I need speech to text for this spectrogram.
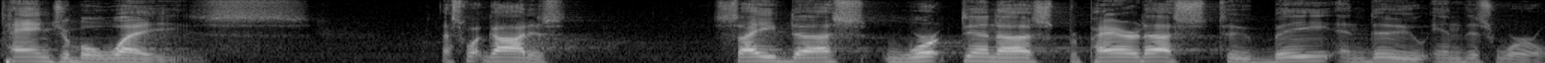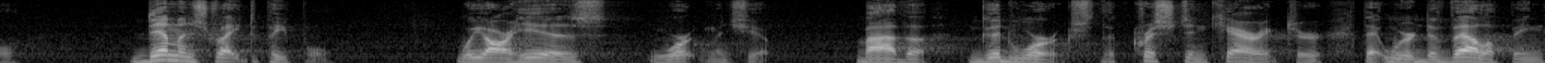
tangible ways. That's what God has saved us, worked in us, prepared us to be and do in this world. Demonstrate to people we are His workmanship by the good works, the Christian character that we're developing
